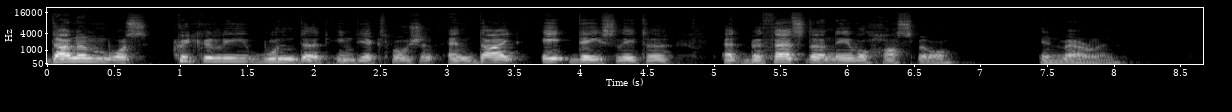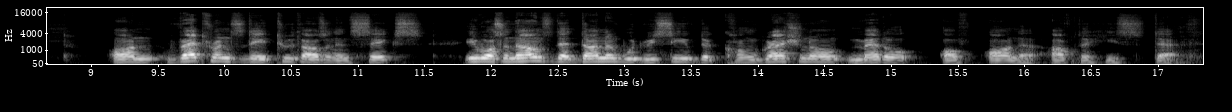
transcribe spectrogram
Dunham was critically wounded in the explosion and died eight days later at Bethesda Naval Hospital in Maryland. On Veterans Day 2006, it was announced that Dunham would receive the Congressional Medal of Honor after his death.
